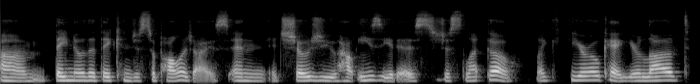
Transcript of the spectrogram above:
um, they know that they can just apologize and it shows you how easy it is to just let go. Like you're okay, you're loved.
